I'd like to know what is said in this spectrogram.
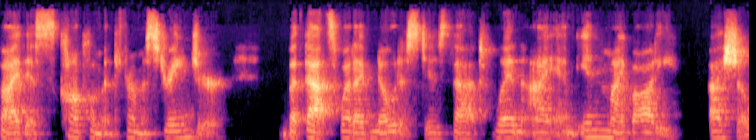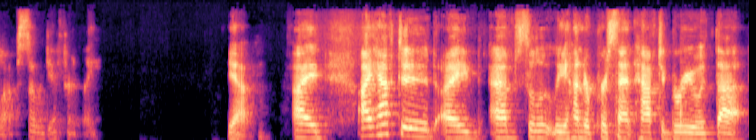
by this compliment from a stranger. but that's what I've noticed is that when I am in my body, I show up so differently. Yeah. I I have to I absolutely 100% have to agree with that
